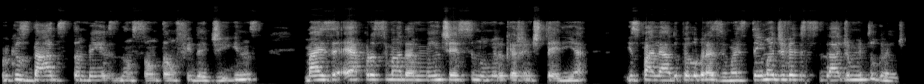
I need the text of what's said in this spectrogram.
porque os dados também eles não são tão fidedignos, mas é aproximadamente esse número que a gente teria espalhado pelo Brasil, mas tem uma diversidade muito grande.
